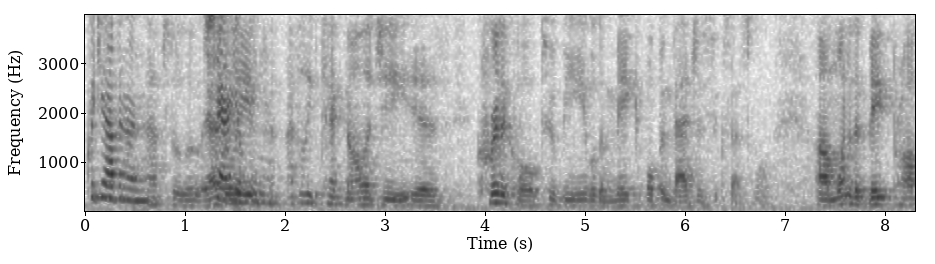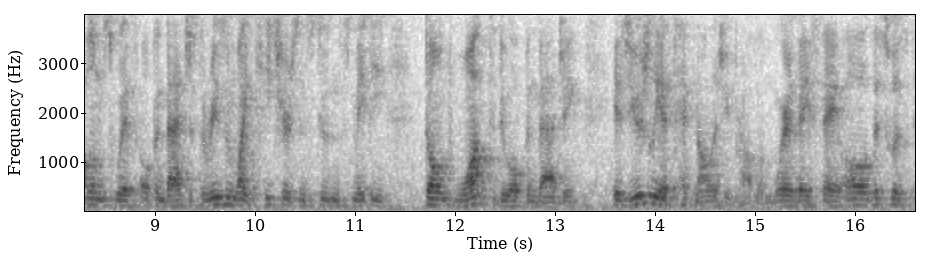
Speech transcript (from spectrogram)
Could you have an Absolutely. Share I your opinion. I believe technology is critical to being able to make open badges successful. Um, one of the big problems with open badges, the reason why teachers and students maybe don't want to do open badging is usually a technology problem where they say, oh, this was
